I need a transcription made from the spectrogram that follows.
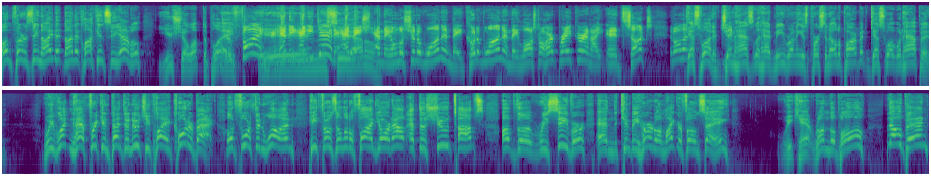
on Thursday night at 9 o'clock in Seattle, you show up to play. Fine, and he, and he did, and they Seattle. and they almost should have won, and they could have won, and they lost a heartbreaker, and I it sucks, and all that. Guess what? If Jim Haslett had me running his personnel department, guess what would happen? We wouldn't have freaking Ben DiNucci playing quarterback. On fourth and one, he throws a little five yard out at the shoe tops of the receiver and can be heard on microphone saying, We can't run the ball? No, Ben,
